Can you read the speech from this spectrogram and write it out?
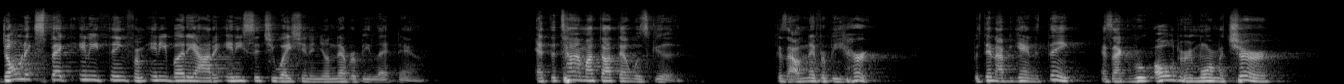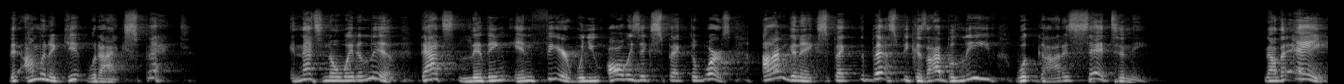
don't expect anything from anybody out of any situation and you'll never be let down. At the time, I thought that was good because I'll never be hurt. But then I began to think as I grew older and more mature that I'm going to get what I expect. And that's no way to live. That's living in fear when you always expect the worst. I'm going to expect the best because I believe what God has said to me. Now, the A,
